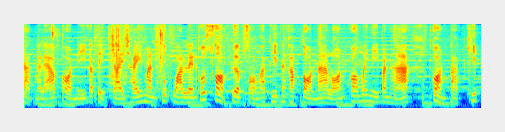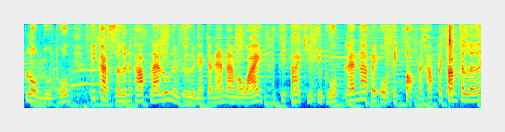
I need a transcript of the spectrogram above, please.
จัดมาแล้วตอนนี้ก็ติดใจใช้มันทุกวันเลยทดสอบเกือบ 2 อาทิตย์นะครับตอนหน้าร้อนก็ไม่มีปัญหา ก่อนตัดคลิปลง YouTube พิกัดซื้อนะครับและรุ่นอื่นๆเนี่ยจะแนะนำเอาไว้ที่ใต้คลิป YouTube และหน้าไปโอ TikTok นะครับ ไปตามกันเลย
